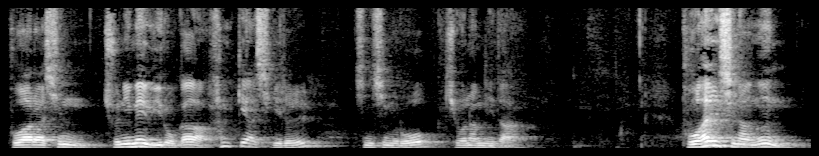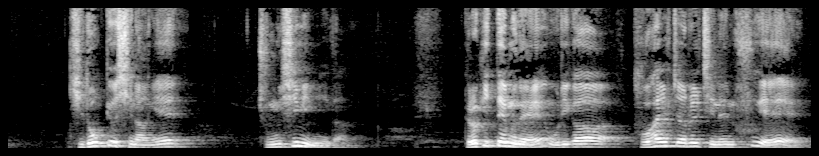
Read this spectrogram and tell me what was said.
부활하신 주님의 위로가 함께 하시기를 진심으로 기원합니다. 부활 신앙은 기독교 신앙의 중심입니다. 그렇기 때문에 우리가 부활절을 지낸 후에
